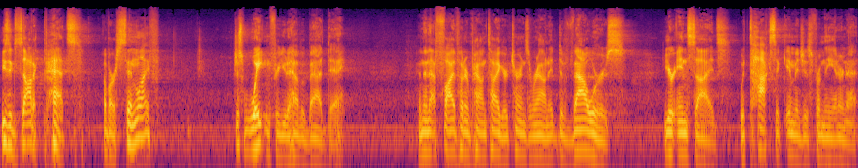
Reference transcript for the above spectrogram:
These exotic pets of our sin life just waiting for you to have a bad day. And then that 500 pound tiger turns around, it devours your insides with toxic images from the internet.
